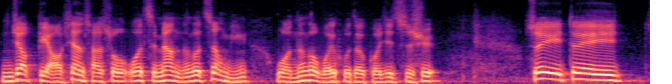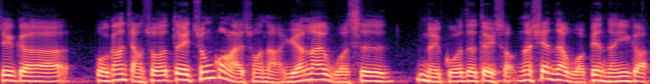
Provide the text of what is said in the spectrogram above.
你就要表现出来说，我怎么样能够证明我能够维护这个国际秩序。所以对这个我刚刚讲说，对中共来说呢，原来我是。美国的对手，那现在我变成一个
